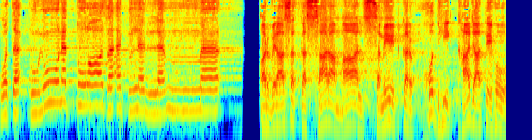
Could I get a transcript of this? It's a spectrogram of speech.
وتأكلون التراث أكلا لما۔ اور وراثت کا سارا مال سمیٹ کر خود ہی کھا جاتے ہو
